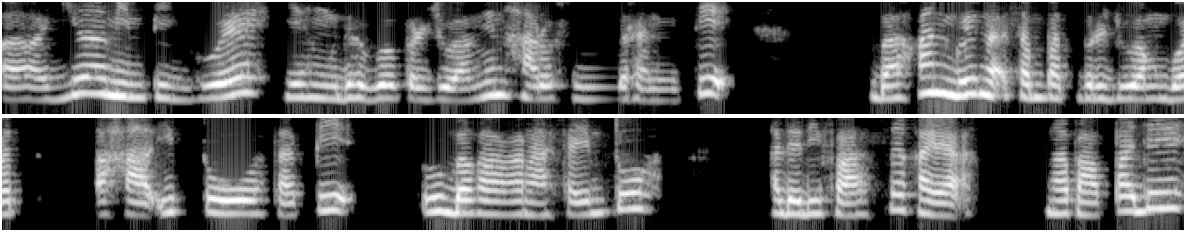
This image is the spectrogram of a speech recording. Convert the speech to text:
uh, gila mimpi gue yang udah gue perjuangin harus berhenti. Bahkan gue nggak sempat berjuang buat hal itu tapi lu bakal ngerasain tuh ada di fase kayak nggak apa-apa deh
